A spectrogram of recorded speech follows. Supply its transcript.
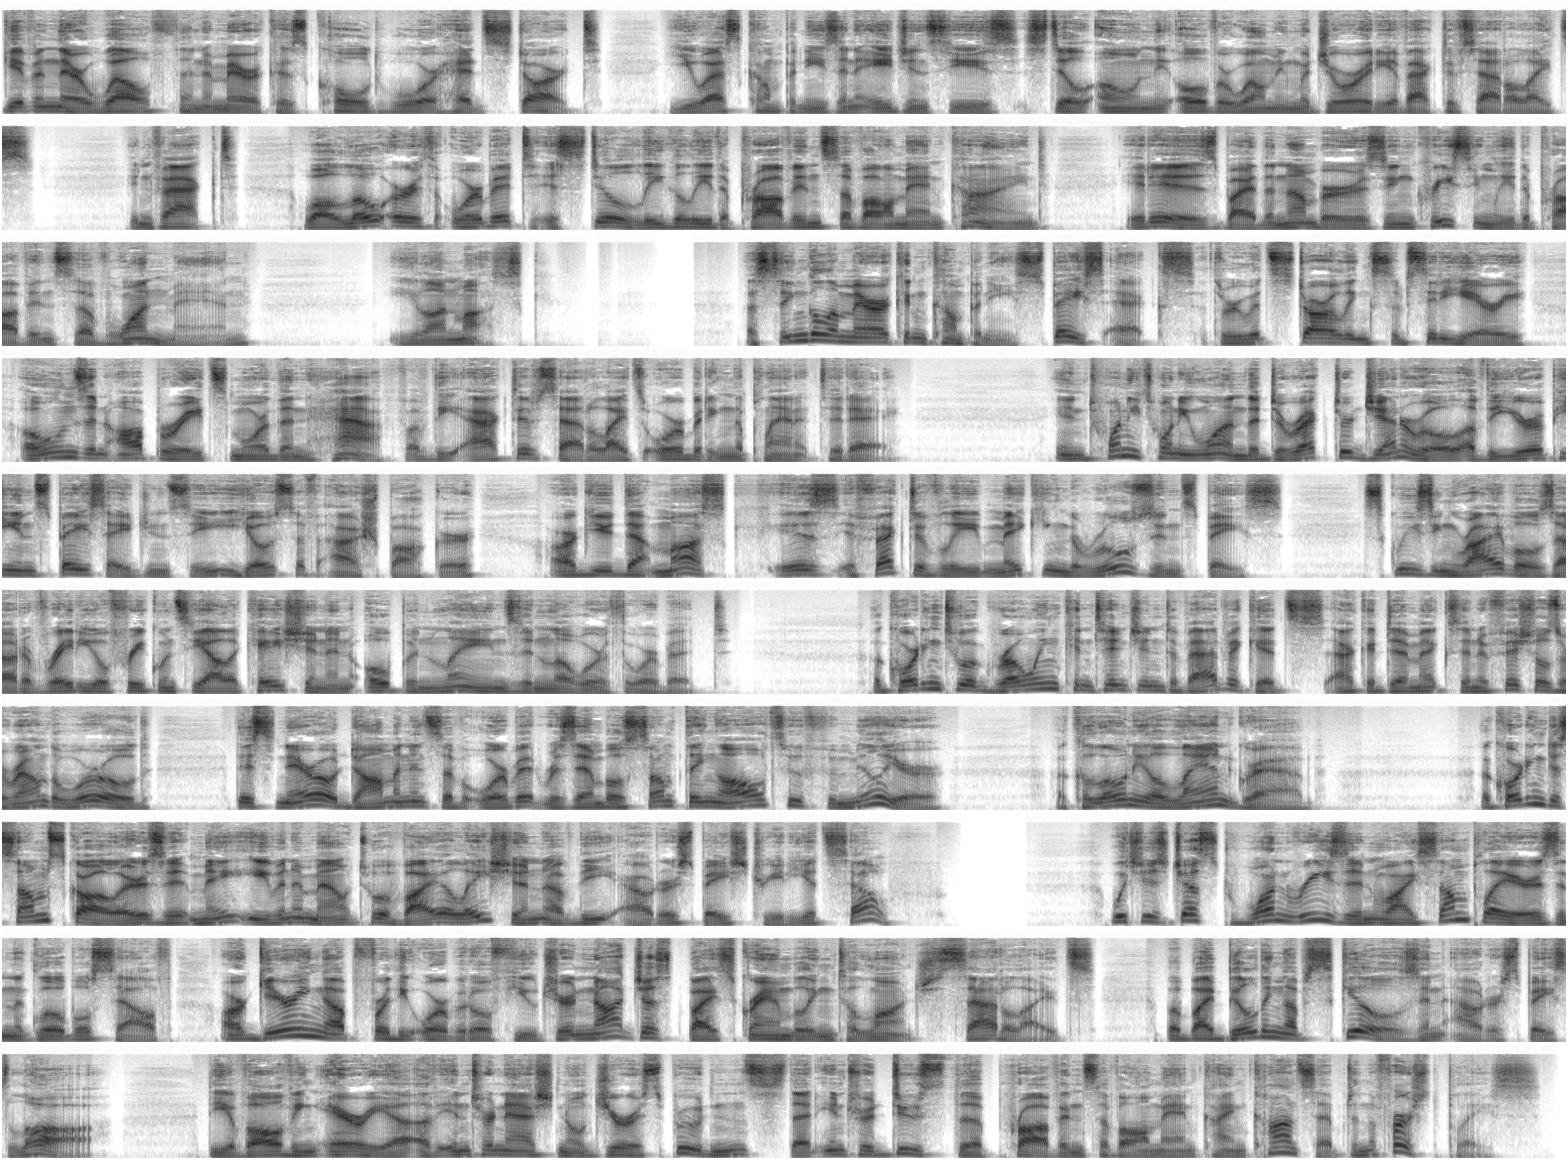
Given their wealth and America's Cold War head start, U.S. companies and agencies still own the overwhelming majority of active satellites. In fact, while low Earth orbit is still legally the province of all mankind, it is, by the numbers, increasingly the province of one man, Elon Musk. A single American company, SpaceX, through its Starlink subsidiary, owns and operates more than half of the active satellites orbiting the planet today. In 2021, the Director General of the European Space Agency, Josef Aschbacher, argued that Musk is effectively making the rules in space, squeezing rivals out of radio frequency allocation and open lanes in low Earth orbit. According to a growing contingent of advocates, academics, and officials around the world, this narrow dominance of orbit resembles something all too familiar a colonial land grab. According to some scholars, it may even amount to a violation of the Outer Space Treaty itself. Which is just one reason why some players in the global south are gearing up for the orbital future not just by scrambling to launch satellites, but by building up skills in outer space law, the evolving area of international jurisprudence that introduced the province of all mankind concept in the first place.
